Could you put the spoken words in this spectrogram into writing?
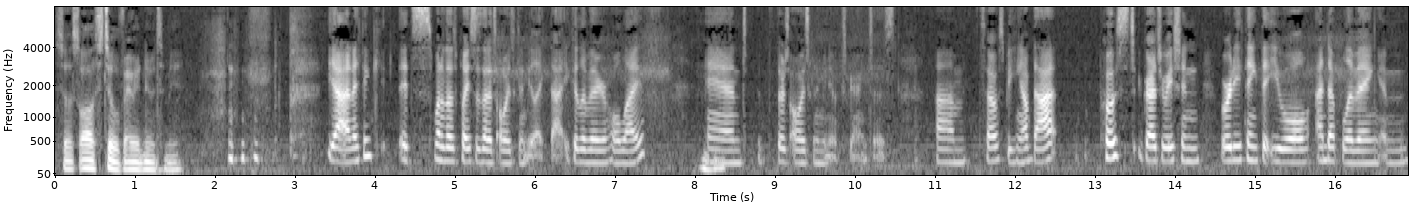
So it's all still very new to me. Yeah, and I think it's one of those places that it's always going to be like that. You could live there your whole life, Mhm. and there's always going to be new experiences. Um, so, speaking of that, post graduation, where do you think that you will end up living, and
